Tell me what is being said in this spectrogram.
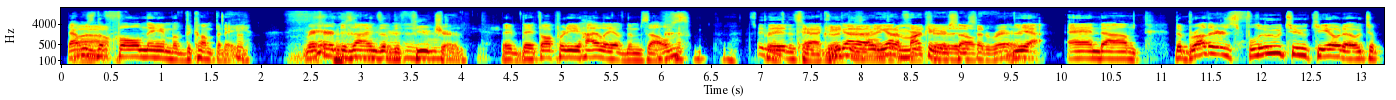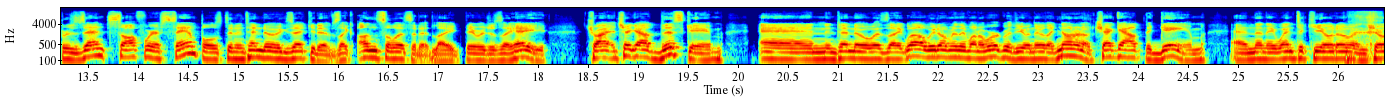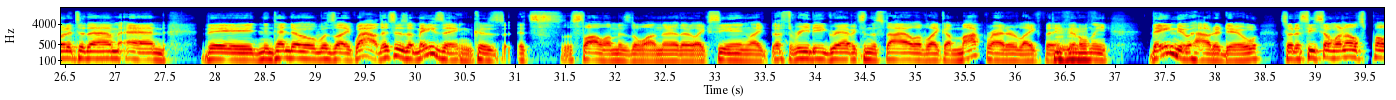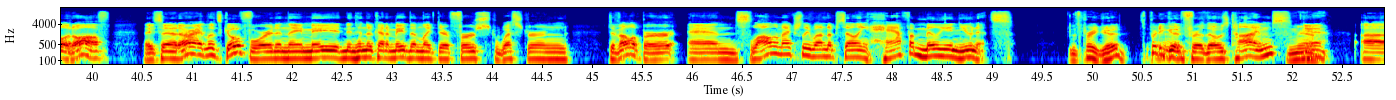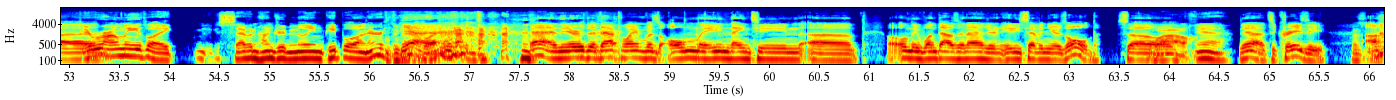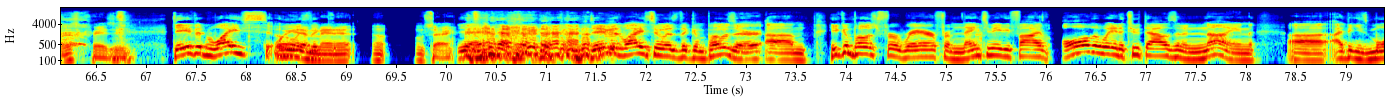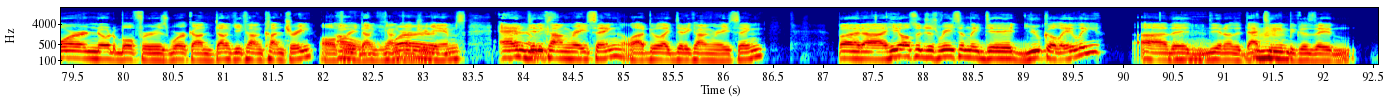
That was the full name of the company. Rare Designs of the Future. They, they thought pretty highly of themselves. They didn't say tacky. good You gotta- designs you gotta the market future, they just yourself. said rare. Yeah. And um, the brothers flew to Kyoto to present software samples to Nintendo executives, like unsolicited. Like they were just like, "Hey, try check out this game." And Nintendo was like, "Well, we don't really want to work with you." And they were like, "No, no, no, check out the game." And then they went to Kyoto and showed it to them, and they Nintendo was like, "Wow, this is amazing!" Because it's Slalom is the one there. They're like seeing like the 3D graphics in the style of like a Mach Rider like thing that only they knew how to do. So to see someone else pull it off, they said, "All right, let's go for it." And they made Nintendo kind of made them like their first Western developer, and Slalom actually wound up selling half a million units. That's pretty good. It's pretty good for those times. Yeah. Uh, There were only like 700 million people on Earth. at that point. yeah, yeah, and the Earth at that point was only nineteen, uh, only one thousand nine hundred eighty-seven years old. So Wow. Yeah. yeah, it's crazy. That's, that's crazy. David Wise, who Wait was a the minute. Oh, I'm sorry. Yeah. David Wise, who was the composer, um, he composed for Rare from 1985 all the way to 2009. Uh, I think he's more notable for his work on Donkey Kong Country, all three Oh, Donkey Kong word. Country games, and Diddy Kong Racing. A lot of people like Diddy Kong Racing. But uh, he also just recently did Yooka-Laylee, uh, the you know the, that team because they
